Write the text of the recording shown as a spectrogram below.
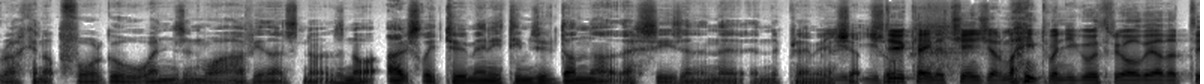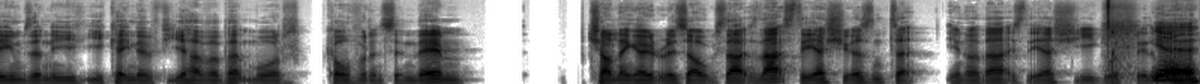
racking up four goal wins and what have you. That's not there's not actually too many teams who've done that this season in the in the Premiership. You, you so. do kind of change your mind when you go through all the other teams, and you, you kind of you have a bit more confidence in them churning out results. That's that's the issue, isn't it? You know, that is the issue. You go through the yeah.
